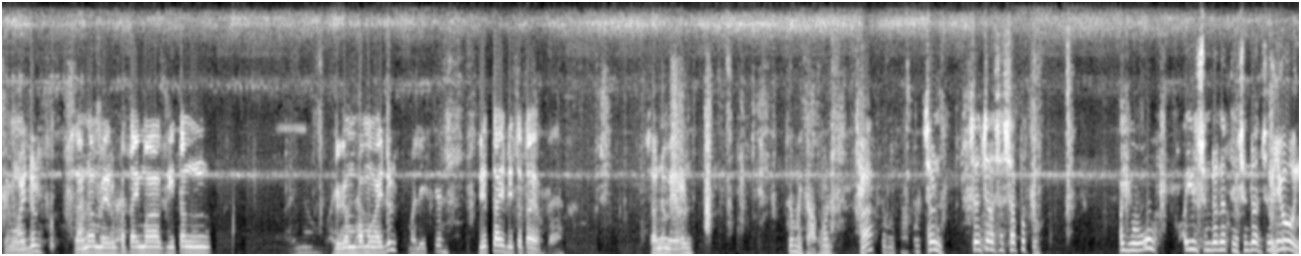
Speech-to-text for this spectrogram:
Yan mga idol, sana mayroon pa tayong makitang gagamba mga idol. Maliit yun. Dito tayo, dito tayo. Sana mayroon. Ito may sapot. Ha? Ito may sapot. San? San sa sasapot oh? Ay, oo. Ayun, sundan natin. Sundan, sundan. Ayun!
